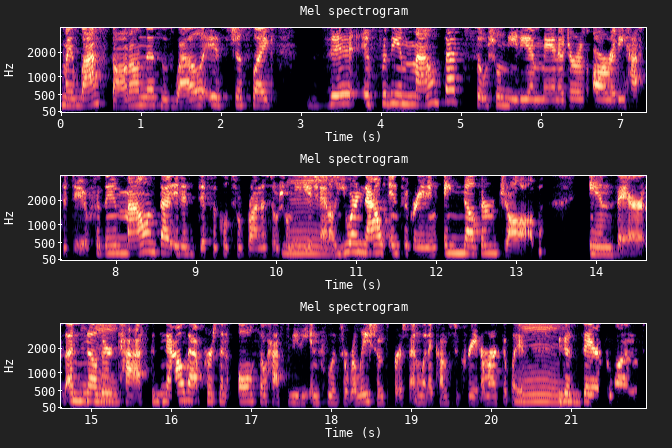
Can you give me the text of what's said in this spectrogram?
my last thought on this as well is just like the if for the amount that social media managers already have to do for the amount that it is difficult to run a social mm. media channel you are now integrating another job in there another mm-hmm. task now that person also has to be the influencer relations person when it comes to creator marketplace mm. because they're the ones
